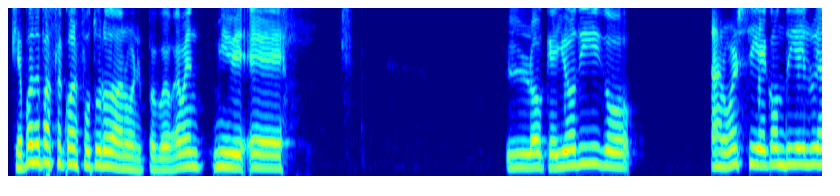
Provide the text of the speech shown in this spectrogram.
¿Qué puede pasar con el futuro de Anuel? Pues obviamente eh, lo que yo digo, Anuel sigue con DJ Luis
